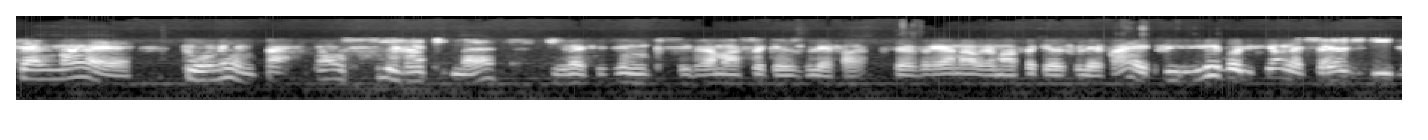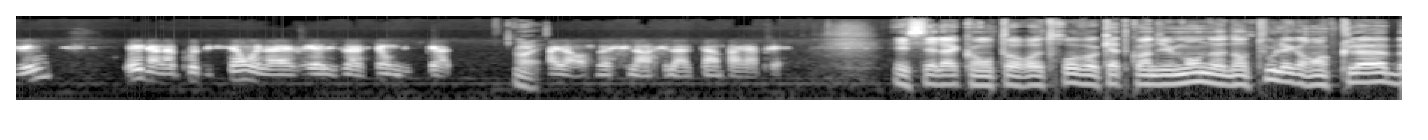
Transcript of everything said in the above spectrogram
tellement euh, tourné une passion si rapidement. Puis je me suis dit, c'est vraiment ça que je voulais faire. C'est vraiment, vraiment ça que je voulais faire. Et puis l'évolution naturelle du DJ est dans la production et la réalisation musicale. Ouais. Alors, je me suis lancé dans le temps par après. Et c'est là qu'on te retrouve aux quatre coins du monde, dans tous les grands clubs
